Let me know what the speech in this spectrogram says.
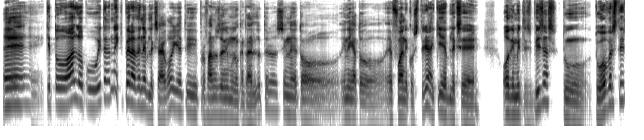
Ε, και το άλλο που ήταν, εκεί πέρα δεν έμπλεξα εγώ γιατί προφανώς δεν ήμουν ο καταλληλότερος. Είναι, είναι για το F123. Εκεί έμπλεξε ο Δημήτρης Μπίζας του, του Oversteer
